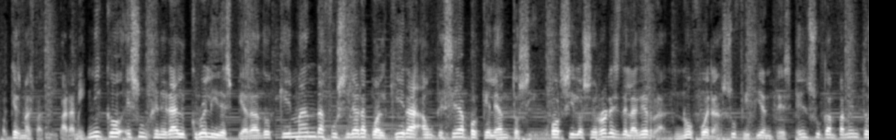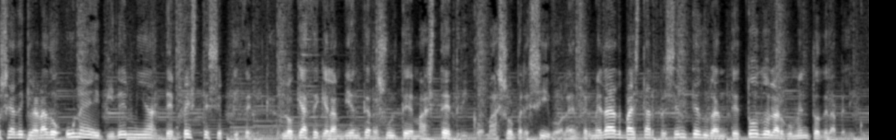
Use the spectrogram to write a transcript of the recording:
porque es más fácil para mí. Nico es un general cruel y despiadado que manda fusilar a cualquiera aunque sea porque le han tosido. Por si los horrores de la guerra no fueran suficientes, en su campamento se ha declarado una epidemia de peste septicémica, lo que hace que el ambiente resulte más tétrico, más opresivo. La enfermedad va a estar presente durante todo el argumento de la película.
